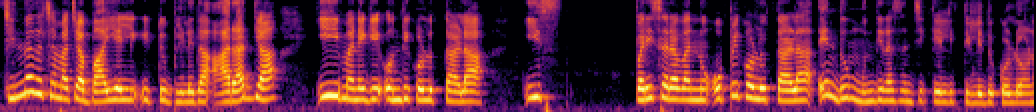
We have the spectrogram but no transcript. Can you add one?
ಚಿನ್ನದ ಚಮಚ ಬಾಯಲ್ಲಿ ಇಟ್ಟು ಬೆಳೆದ ಆರಾಧ್ಯ ಈ ಮನೆಗೆ ಹೊಂದಿಕೊಳ್ಳುತ್ತಾಳಾ? ಈ ಪರಿಸರವನ್ನು ಒಪ್ಪಿಕೊಳ್ಳುತ್ತಾಳಾ ಎಂದು ಮುಂದಿನ ಸಂಚಿಕೆಯಲ್ಲಿ ತಿಳಿದುಕೊಳ್ಳೋಣ.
